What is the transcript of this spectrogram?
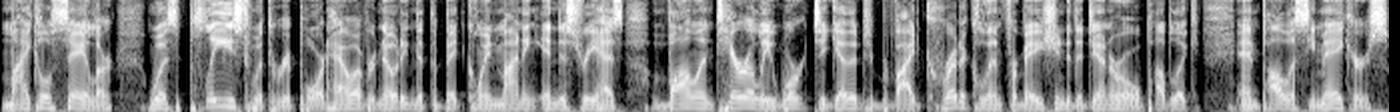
Michael Saylor was pleased with the report, however, noting that the Bitcoin mining industry has voluntarily worked together to provide critical information to the general public and policymakers workers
